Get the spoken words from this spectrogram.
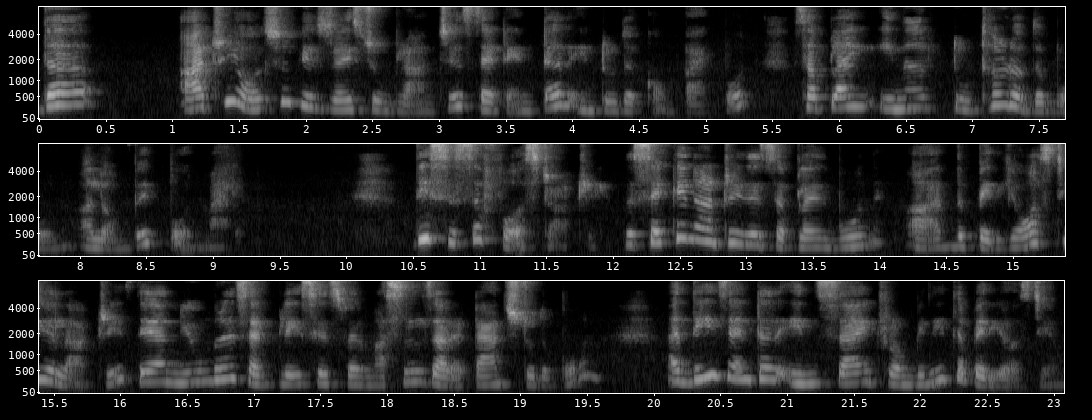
The artery also gives rise to branches that enter into the compact bone, supplying inner two-thirds of the bone along with bone marrow. This is the first artery. The second artery that supplies bone are the periosteal arteries. They are numerous at places where muscles are attached to the bone and these enter inside from beneath the periosteum,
